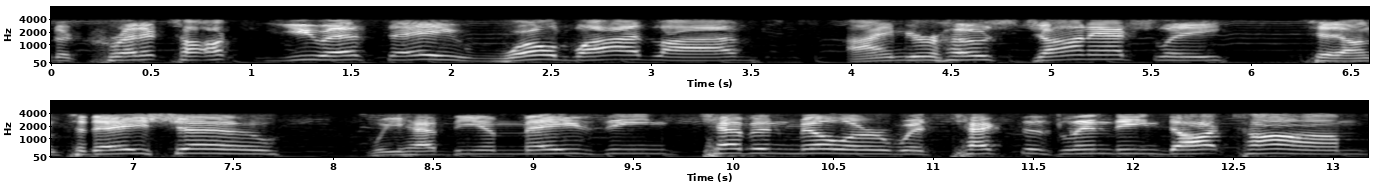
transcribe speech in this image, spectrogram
welcome to Credit Talk USA Worldwide Live. I'm your host, John Ashley. on today's show, we have the amazing Kevin Miller with TexasLending.com,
